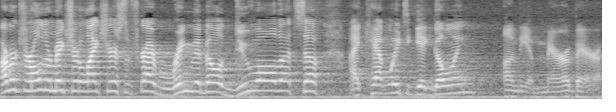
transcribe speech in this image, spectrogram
Richard Holdener. Make sure to like, share, subscribe, ring the bell, do all that stuff. I can't wait to get going on the Ameribera.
